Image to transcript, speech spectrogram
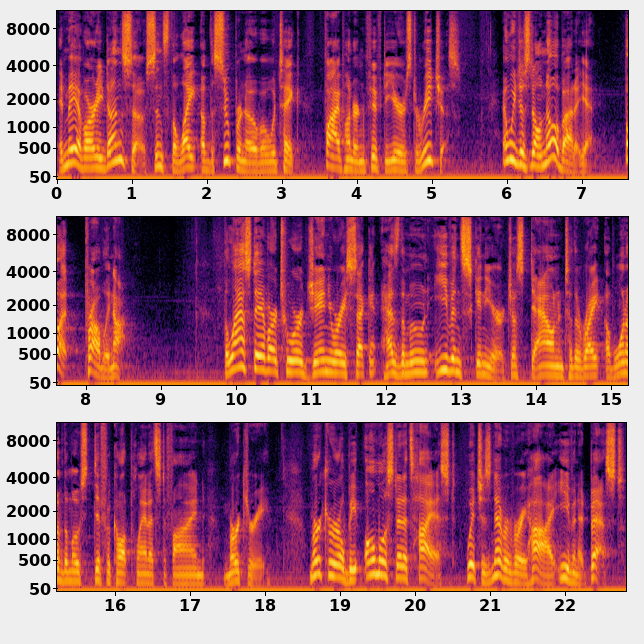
It may have already done so, since the light of the supernova would take 550 years to reach us. And we just don't know about it yet, but probably not. The last day of our tour, January 2nd, has the moon even skinnier, just down and to the right of one of the most difficult planets to find, Mercury. Mercury will be almost at its highest, which is never very high, even at best.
